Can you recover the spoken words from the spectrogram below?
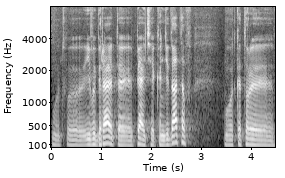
Вот, э, и выбирают э, пять кандидатов, вот, которые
